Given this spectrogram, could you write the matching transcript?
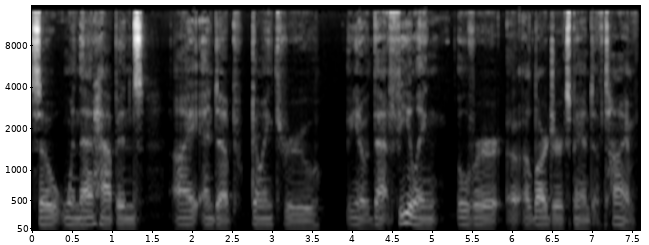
So when that happens, I end up going through, you know, that feeling over a, larger expand of time.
